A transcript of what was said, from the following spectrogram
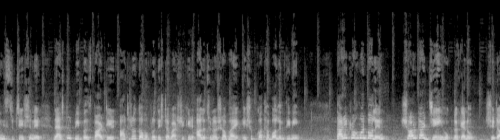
ইনস্টিটিউশনে ন্যাশনাল পিপলস পার্টির আঠারোতম প্রতিষ্ঠা বার্ষিকীর আলোচনা সভায় এসব কথা বলেন তিনি। তারেক রহমান বলেন, সরকার যেই হোক না কেন, সেটা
